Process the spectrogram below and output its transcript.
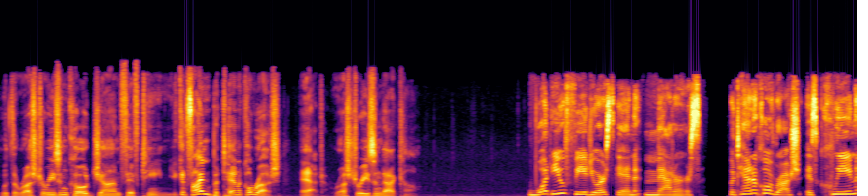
with the Rush to Reason code JOHN15. You can find Botanical Rush at rushtoreason.com. What you feed your skin matters. Botanical Rush is clean,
